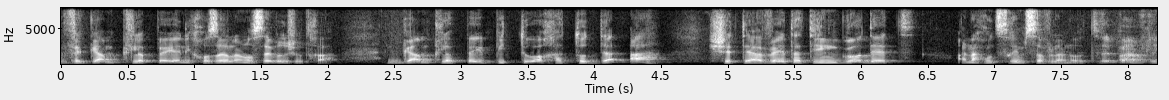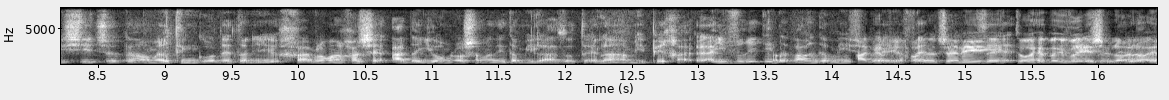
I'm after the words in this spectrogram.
וגם כלפי, אני חוזר לנושא ברשותך, גם כלפי פיתוח התודעה שתהווה את התנגודת, אנחנו צריכים סבלנות. זה פעם שלישית שאתה אומר תנגודת, אני חייב לומר לך שעד היום לא שמעתי את המילה הזאת, אלא מפיך. העברית היא דבר גמיש. אגב. יכול להיות שאני טועה בעברית, לא, לא לא,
